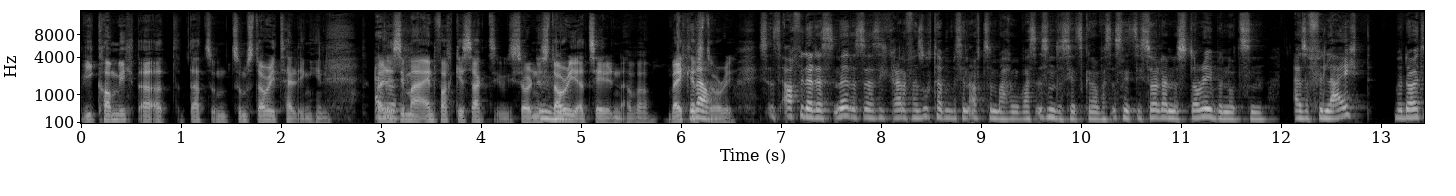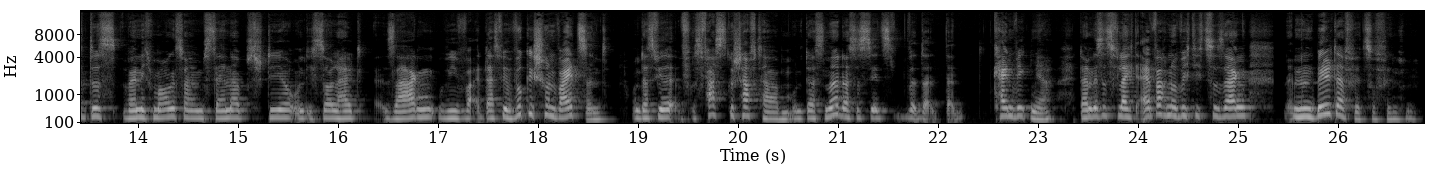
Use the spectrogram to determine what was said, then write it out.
wie komme ich da, da zum, zum Storytelling hin? Weil also, es immer einfach gesagt, ich soll eine mhm. Story erzählen, aber welche genau. Story? Es ist auch wieder das, ne, das, was ich gerade versucht habe, ein bisschen aufzumachen. Was ist denn das jetzt genau? Was ist denn jetzt? Ich soll da eine Story benutzen. Also vielleicht bedeutet das, wenn ich morgens beim Stand-up stehe und ich soll halt sagen, wie, dass wir wirklich schon weit sind und dass wir es fast geschafft haben und das, ne, das ist jetzt da, da, kein Weg mehr, dann ist es vielleicht einfach nur wichtig zu sagen, ein Bild dafür zu finden.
